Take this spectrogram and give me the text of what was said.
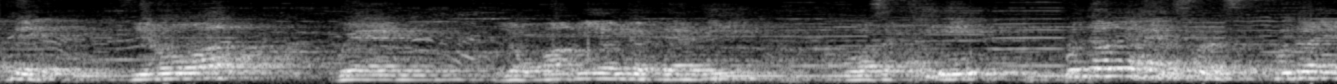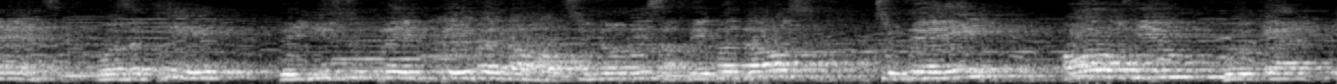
Okay, you know what? When your mommy or your daddy was a kid, put down your hands first. Put down your hands. Was a kid, they used to play paper dolls. You know these are paper dolls? Today, all of you will get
